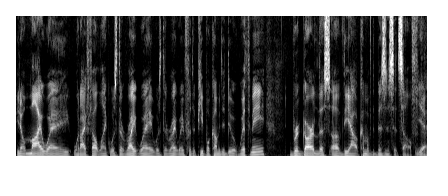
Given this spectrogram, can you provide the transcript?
you know, my way, what I felt like was the right way, was the right way for the people coming to do it with me, regardless of the outcome of the business itself. Yeah.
